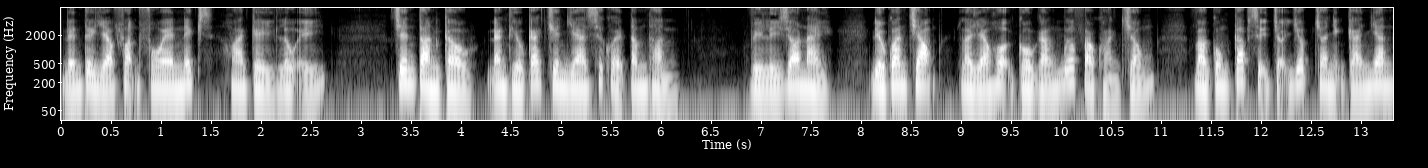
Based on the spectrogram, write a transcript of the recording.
đến từ giáo phận Phoenix, Hoa Kỳ lưu ý. Trên toàn cầu đang thiếu các chuyên gia sức khỏe tâm thần. Vì lý do này, điều quan trọng là giáo hội cố gắng bước vào khoảng trống và cung cấp sự trợ giúp cho những cá nhân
